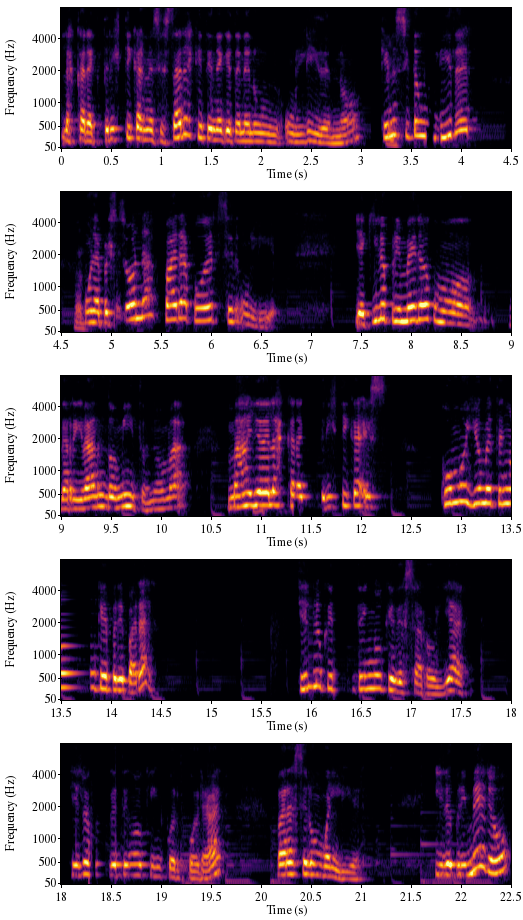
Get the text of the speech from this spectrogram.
las características necesarias que tiene que tener un, un líder, ¿no? ¿Qué necesita un líder? Una persona para poder ser un líder. Y aquí lo primero, como derribando mitos, ¿no? Más, más allá de las características, es cómo yo me tengo que preparar. ¿Qué es lo que tengo que desarrollar? ¿Qué es lo que tengo que incorporar para ser un buen líder? Y lo primero,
